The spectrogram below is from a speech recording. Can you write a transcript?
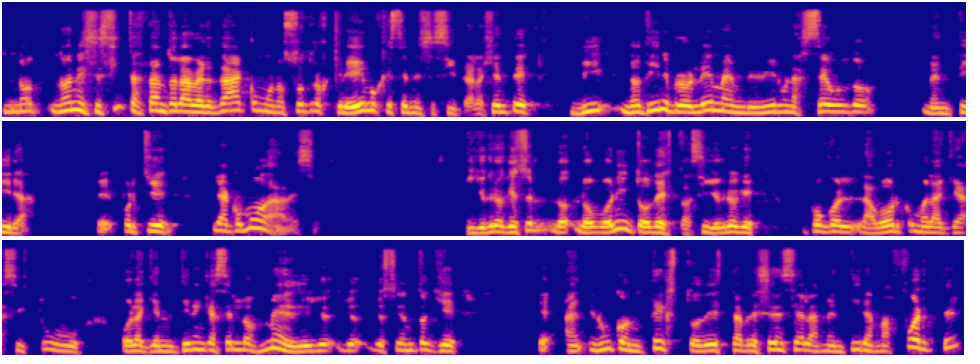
no, necesitas tanto la verdad como nosotros creemos que se necesita. La gente no tiene problema en vivir una pseudo mentira, eh, porque le acomoda a veces. Y yo creo que eso es lo, bonito de esto. Así, yo creo que un poco la labor como la que haces tú o la que tienen que hacer los medios, yo, yo, siento que eh, en un contexto de esta presencia de las mentiras más fuerte,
